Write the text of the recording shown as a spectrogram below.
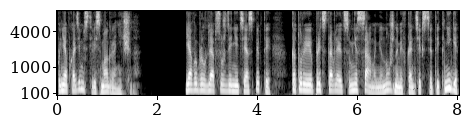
по необходимости весьма ограничено. Я выбрал для обсуждения те аспекты, которые представляются мне самыми нужными в контексте этой книги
